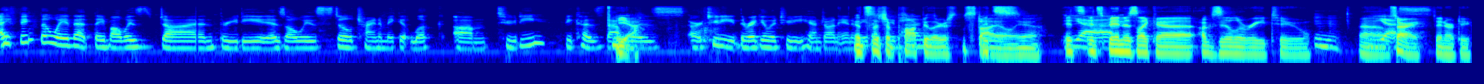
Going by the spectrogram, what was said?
I think the way that they've always done 3D is always still trying to make it look um, 2D because that Yeah. was or 2D the regular 2D hand drawn anime. It's such a they've done. popular s- style. It's- yeah. it's it's been as like a auxiliary to Mhm. uh, Yes. sorry to interrupt you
